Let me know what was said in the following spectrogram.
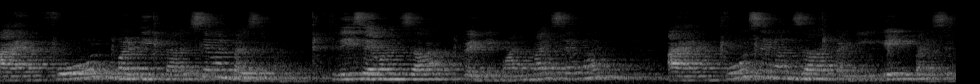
and 4 multiply 7 by 7. 3 sevens are 21 by 7 and 4 sevens are 28 by 7.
